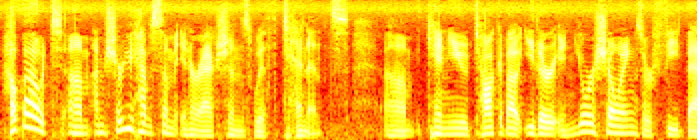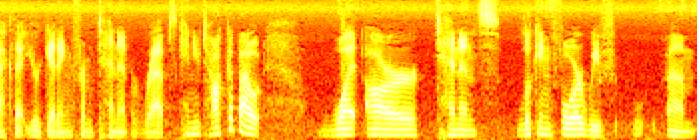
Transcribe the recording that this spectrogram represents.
How about, um, I'm sure you have some interactions with tenants. Um, can you talk about either in your showings or feedback that you're getting from tenant reps? Can you talk about what are tenants looking for? We've, um,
